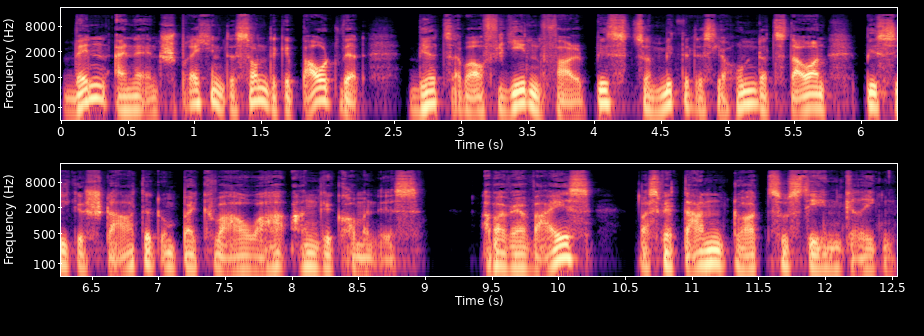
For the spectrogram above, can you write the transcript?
Wenn eine entsprechende Sonde gebaut wird, wird es aber auf jeden Fall bis zur Mitte des Jahrhunderts dauern, bis sie gestartet und bei Quaoar angekommen ist. Aber wer weiß, was wir dann dort zu sehen kriegen.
